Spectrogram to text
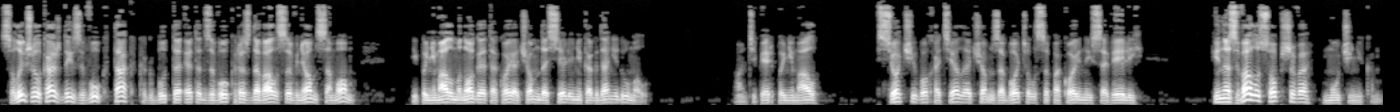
слышал каждый звук так, как будто этот звук раздавался в нем самом, и понимал многое такое, о чем доселе никогда не думал. Он теперь понимал все, чего хотел и о чем заботился покойный Савелий, и назвал усопшего мучеником.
